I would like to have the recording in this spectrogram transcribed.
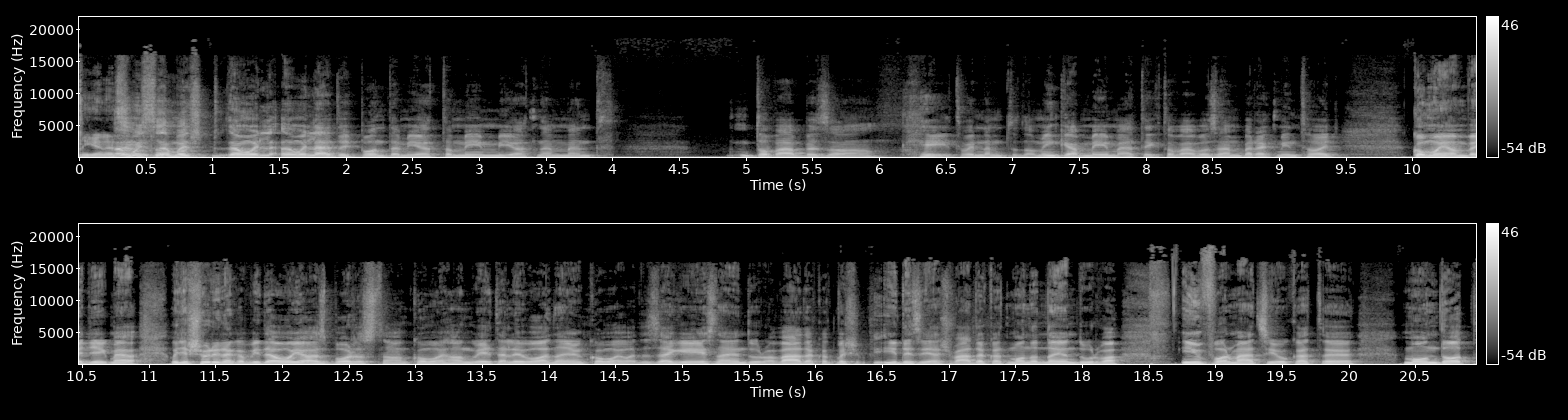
Igen, ez... De, viszont de, most- most... de, amúgy, de amúgy lehet, hogy pont emiatt a mém miatt nem ment tovább ez a hét, vagy nem tudom, inkább mémelték tovább az emberek, mint hogy komolyan vegyék, mert ugye Surinak a videója az borzasztóan komoly hangvételő volt, nagyon komoly volt az egész, nagyon durva vádakat, vagy idézéles vádakat mondott, nagyon durva információkat ö, mondott,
